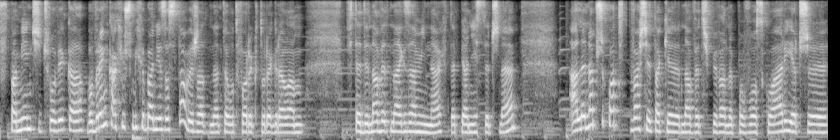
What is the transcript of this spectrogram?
w pamięci człowieka, bo w rękach już mi chyba nie zostały żadne te utwory, które grałam wtedy, nawet na egzaminach, te pianistyczne. Ale na przykład właśnie takie nawet śpiewane po włosku arie, czy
